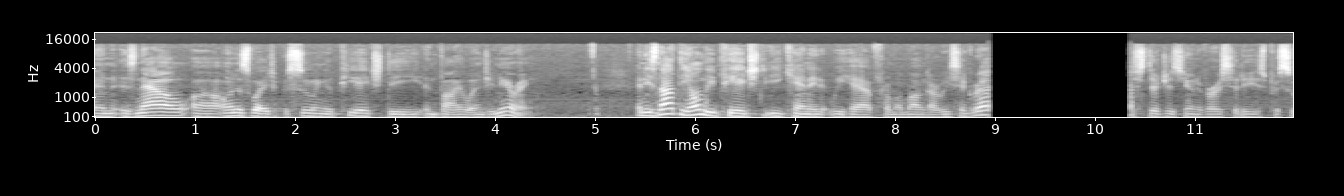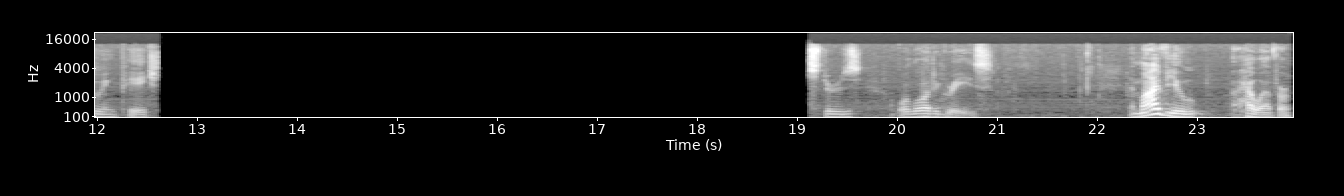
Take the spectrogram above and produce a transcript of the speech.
and is now uh, on his way to pursuing a PhD in bioengineering. And he's not the only PhD candidate we have from among our recent graduates. Prestigious universities pursuing PhD. Masters or law degrees. In my view, however,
